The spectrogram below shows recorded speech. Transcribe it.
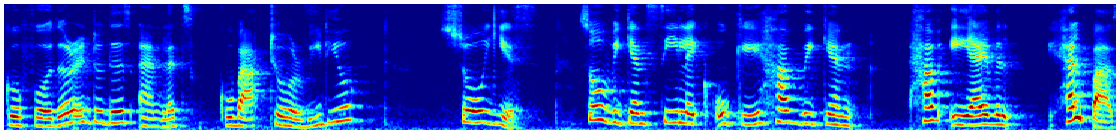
go further into this and let's go back to our video. So yes. So we can see like okay how we can how ai will help us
